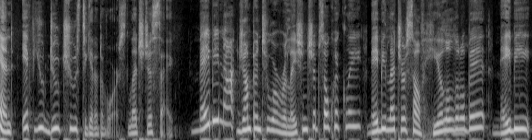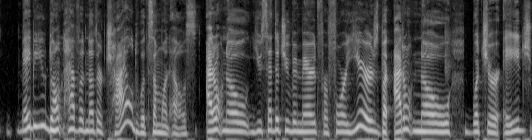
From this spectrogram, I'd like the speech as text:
And if you do choose to get a divorce, let's just say, maybe not jump into a relationship so quickly maybe let yourself heal a little bit maybe maybe you don't have another child with someone else i don't know you said that you've been married for 4 years but i don't know what your age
